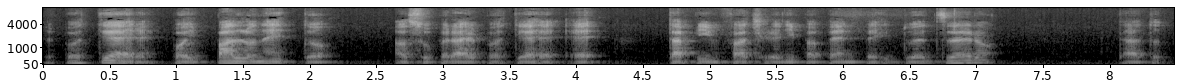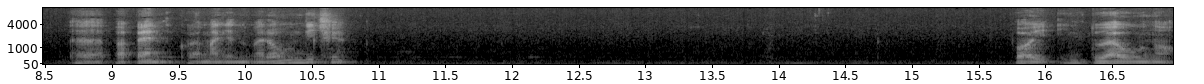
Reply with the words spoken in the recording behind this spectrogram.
il portiere, poi pallonetto a superare il portiere e in facile di Papen per il 2-0, dato eh, Papen con la maglia numero 11. Poi il 2-1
